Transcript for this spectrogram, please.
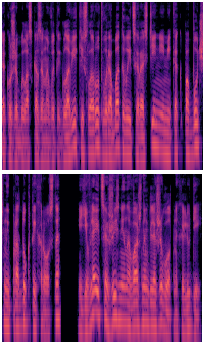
Как уже было сказано в этой главе, кислород вырабатывается растениями как побочный продукт их роста и является жизненно важным для животных и людей.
